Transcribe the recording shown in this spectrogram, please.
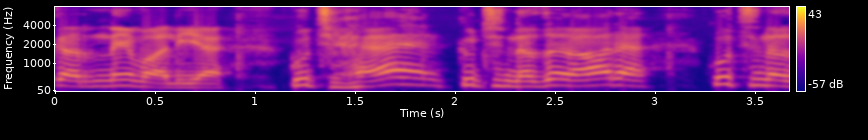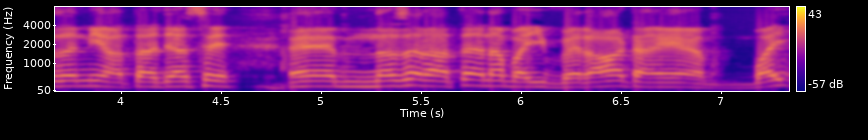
करने वाली है। कुछ है, कुछ नज़र आ रहा है, कुछ नज़र नहीं आता। जैसे नज़र आता है ना भाई, विराट आए हैं। भाई,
